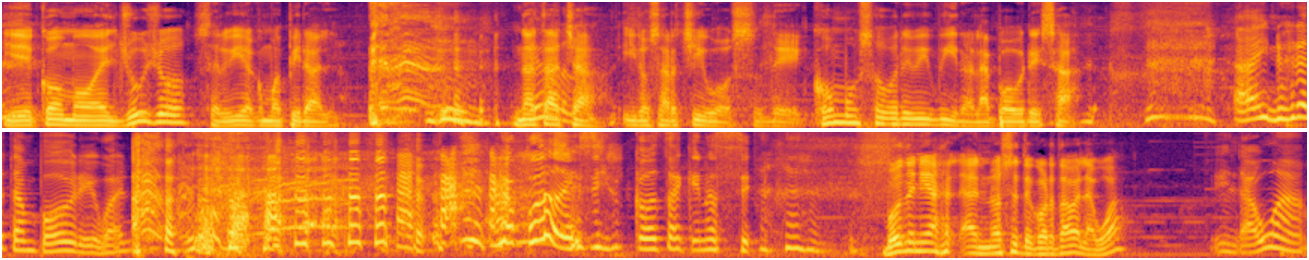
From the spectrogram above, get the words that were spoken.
y de cómo el yuyo servía como espiral. Natacha y los archivos de cómo sobrevivir a la pobreza. Ay, no era tan pobre igual. no puedo decir cosas que no sé. ¿Vos tenías, no se te cortaba el agua? ¿El agua?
